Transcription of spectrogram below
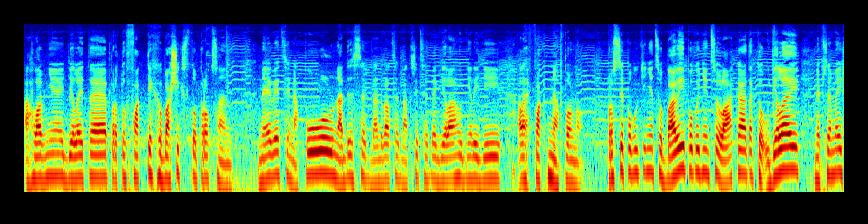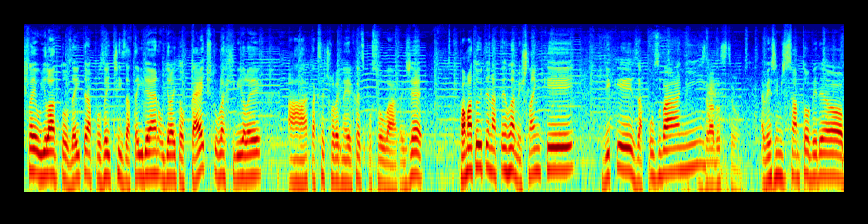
a hlavně dělejte pro to fakt těch vašich 100%. Ne věci na půl, na 10, na 20, na 30, jak dělá hodně lidí, ale fakt naplno. Prostě pokud tě něco baví, pokud tě něco láká, tak to udělej, nepřemýšlej, udělat to zítra, pozítří, za týden, udělej to teď, v tuhle chvíli a tak se člověk nejrychleji posouvá. Takže pamatujte na tyhle myšlenky, díky za pozvání. S radostí. A věřím, že se vám to video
